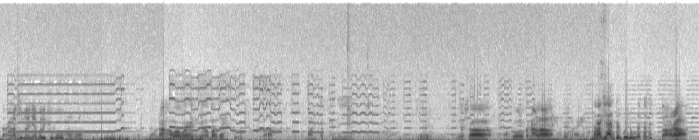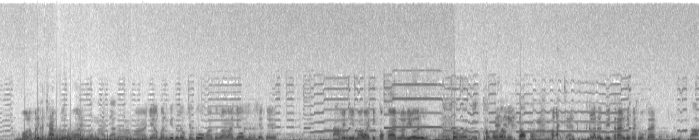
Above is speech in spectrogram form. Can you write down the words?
Tak lagunanya balik subuh. oh Munah awawe ya apa teh wah mantap ini ya biasa ngobrol kenalan ngobrol main Karena diantar ku indungna teh. teh. Tara bola mah dikencarkeun moy Pun aja. aja apa gitu sok cenah kalau tuh lalajo cenah sia teh Nah, lain di imah wae tiktokan lah lieur Oh, TikTok bodoh. TikTok bawa lama. aja kalau ada twitteran jeung facebookan Nah.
